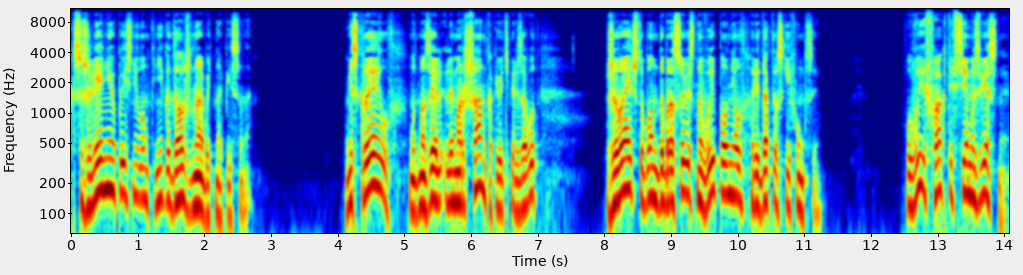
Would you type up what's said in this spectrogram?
к сожалению, — пояснил он, — книга должна быть написана. Мисс Крейл, мадемуазель Лемаршан, как ее теперь зовут, желает, чтобы он добросовестно выполнил редакторские функции. Увы, факты всем известны.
